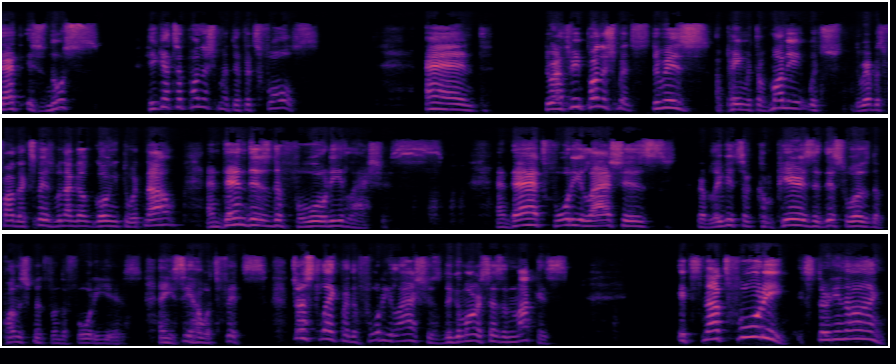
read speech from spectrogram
That is nus. He gets a punishment if it's false. And there are three punishments. There is a payment of money, which the Rebbe's father explains. We're not going into it now. And then there's the 40 lashes. And that 40 lashes Rabbi Levitzer compares that this was the punishment from the 40 years. And you see how it fits. Just like by the 40 lashes, the Gemara says in Makis, it's not 40, it's 39.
